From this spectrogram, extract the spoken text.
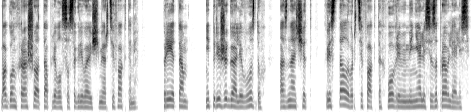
Вагон хорошо отапливался согревающими артефактами. При этом не пережигали воздух, а значит, кристаллы в артефактах вовремя менялись и заправлялись.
